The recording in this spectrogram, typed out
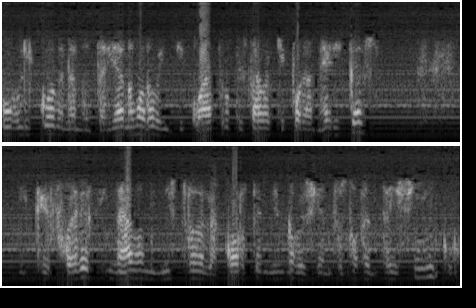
público de la notaría número 24 que estaba aquí por Américas y que fue designado ministro de la Corte en 1995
